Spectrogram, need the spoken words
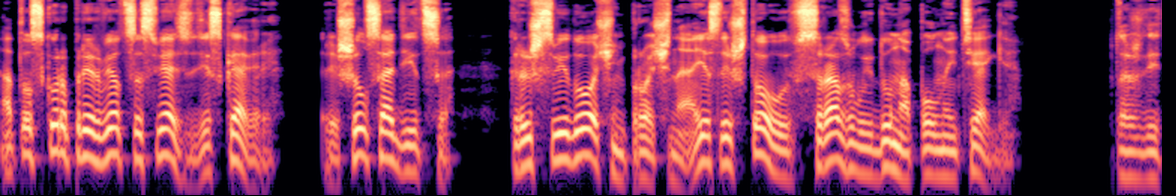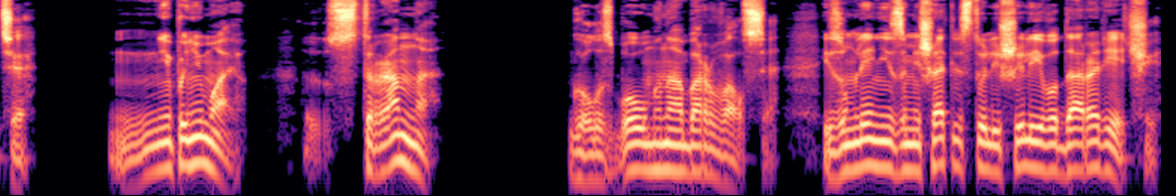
а то скоро прервется связь с Дискавери. Решил садиться. Крыша с виду очень прочная, а если что, сразу уйду на полной тяге. Подождите. Не понимаю. Странно. Голос Боумана оборвался. Изумление и замешательство лишили его дара речи.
